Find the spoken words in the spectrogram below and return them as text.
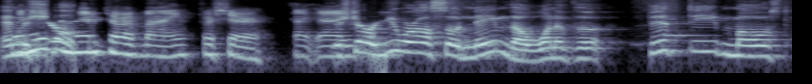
And, and michelle he's a mentor of mine for sure. I, I, michelle you were also named though one of the 50 most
